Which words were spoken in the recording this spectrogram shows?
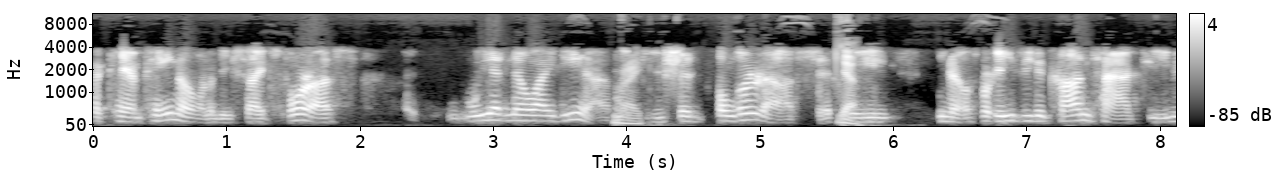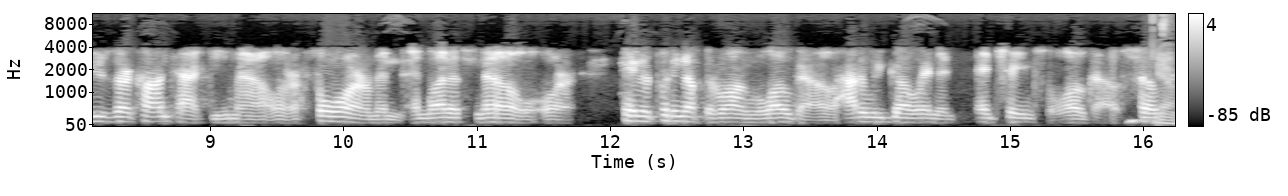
a campaign on one of these sites for us. We had no idea. Right. You should alert us if Yeah. we, you know, if we're easy to contact, you use our contact email or a form and, and let us know. Or, hey, they're putting up the wrong logo. How do we go in and, and change the logo? So, Yeah.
